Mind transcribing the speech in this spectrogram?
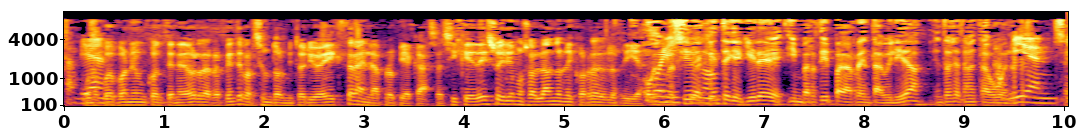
También. Uno puede poner un contenedor de repente para hacer un dormitorio extra en la propia casa. Así que de eso iremos hablando en el correr de los días. O inclusive Buenísimo. gente que quiere invertir para rentabilidad, entonces también está bueno. También, Sí.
